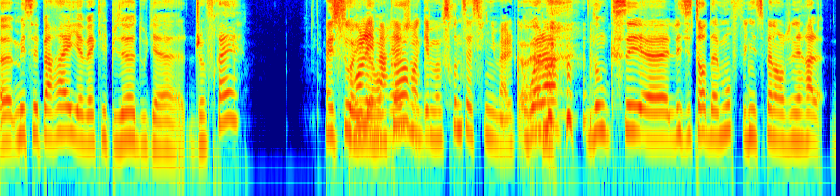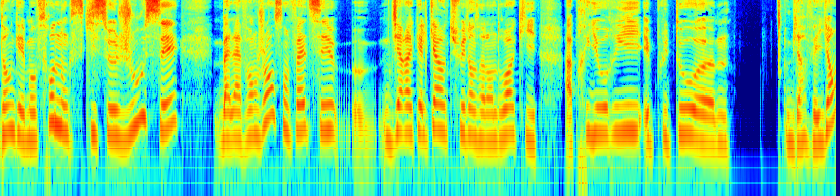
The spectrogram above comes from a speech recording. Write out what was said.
Euh, mais c'est pareil avec l'épisode où il y a Geoffrey, mais souvent, les mariages dans Game of Thrones, ça se finit mal. Quand voilà. Donc, c'est euh, les histoires d'amour finissent mal en général dans Game of Thrones. Donc, ce qui se joue, c'est bah, la vengeance. En fait, c'est euh, dire à quelqu'un tu es dans un endroit qui, a priori, est plutôt euh, bienveillant.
